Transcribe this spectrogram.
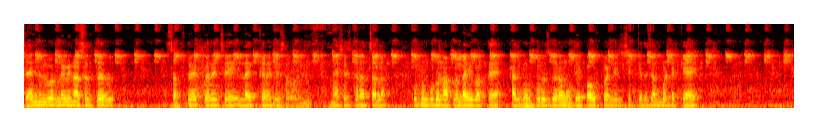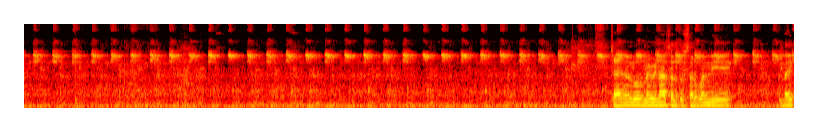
चॅनलवर नवीन असेल तर सबस्क्राईब करायचे लाईक करायचे सर्वांनी. मेसेज करत चला. कुठून कुठून आपलं लाईव्ह बघताय. आज भरपूरच गरम होते. पाऊस पडण्याची शक्यता शंभर टक्के आहे. चॅनलवर नवीन असेल तर सर्वांनी लाईक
